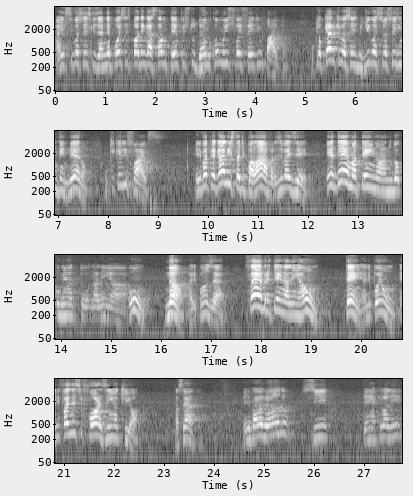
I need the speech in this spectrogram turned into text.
Aí se vocês quiserem depois, vocês podem gastar um tempo estudando como isso foi feito em Python. O que eu quero que vocês me digam é se vocês entenderam o que, que ele faz. Ele vai pegar a lista de palavras e vai dizer: edema tem no, no documento na linha 1? Não, aí ele põe o 0. Febre tem na linha 1? Tem, aí ele põe 1. Ele faz esse forzinho aqui, ó. Tá certo? Ele vai olhando se tem aquilo ali,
